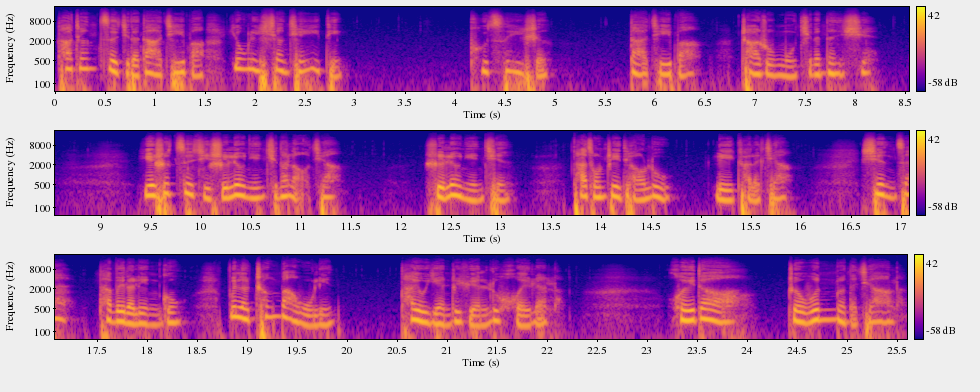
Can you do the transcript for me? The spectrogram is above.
他将自己的大鸡巴用力向前一顶。噗呲一声，大鸡巴插入母亲的嫩穴，也是自己十六年前的老家。十六年前，他从这条路离开了家。现在，他为了练功，为了称霸武林，他又沿着原路回来了，回到这温暖的家了。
